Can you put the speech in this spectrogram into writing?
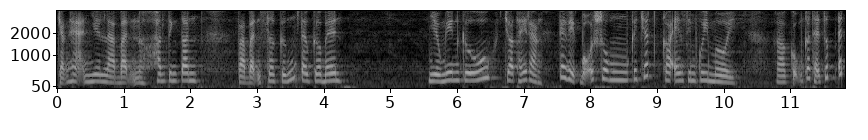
chẳng hạn như là bệnh Huntington và bệnh sơ cứng teo cơ bên. Nhiều nghiên cứu cho thấy rằng cái việc bổ sung cái chất coenzyme Q10 à, ờ, cũng có thể giúp ích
